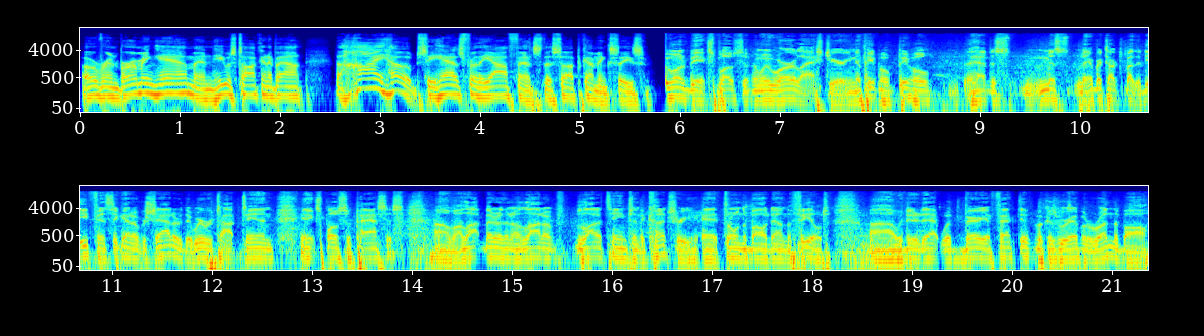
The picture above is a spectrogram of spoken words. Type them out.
over in Birmingham, and he was talking about the high hopes he has for the offense this upcoming season. We want to be explosive, and we were last year. You know, people people have this miss. Everybody talks about the defense; they got overshadowed that we were top ten in explosive passes, um, a lot better than a lot of a lot of teams in the country at throwing the ball down the field. Uh, we did that with very effective because we were able to run the ball.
